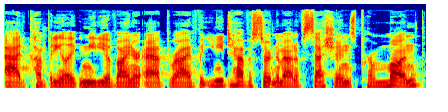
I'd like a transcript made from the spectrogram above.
ad company like Mediavine or AdThrive, but you need to have a certain amount of sessions per month.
